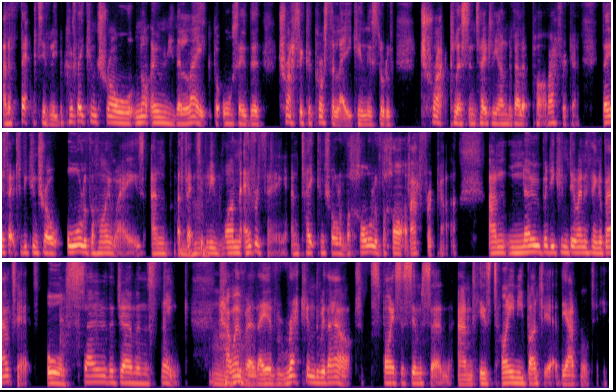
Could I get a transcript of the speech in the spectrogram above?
and effectively because they control not only the lake but also the traffic across the lake in this sort of trackless and totally undeveloped part of Africa Africa. They effectively control all of the highways and mm-hmm. effectively mm-hmm. run everything and take control of the whole of the heart of Africa. And nobody can do anything about it, or so the Germans think. Mm-hmm. However, they have reckoned without Spicer Simson and his tiny budget at the Admiralty.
